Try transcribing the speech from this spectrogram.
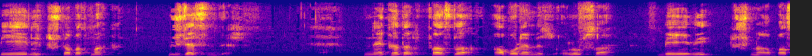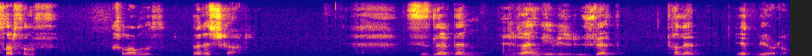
beğeni tuşuna basmak ücretsizdir ne kadar fazla abonemiz olursa beğeni tuşuna basarsanız kanalımız öne çıkar. Sizlerden herhangi bir ücret talep etmiyorum.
